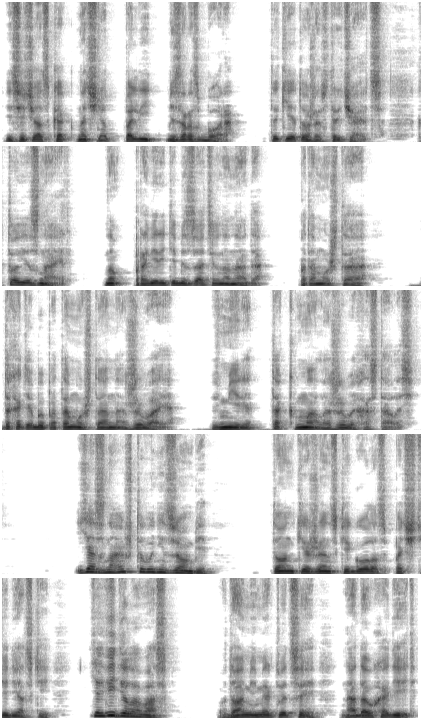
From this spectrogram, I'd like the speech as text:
и сейчас как начнет палить без разбора. Такие тоже встречаются. Кто и знает. Но проверить обязательно надо. Потому что... Да хотя бы потому, что она живая. В мире так мало живых осталось. «Я знаю, что вы не зомби». Тонкий женский голос, почти детский. «Я видела вас». «В доме мертвецы. Надо уходить.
